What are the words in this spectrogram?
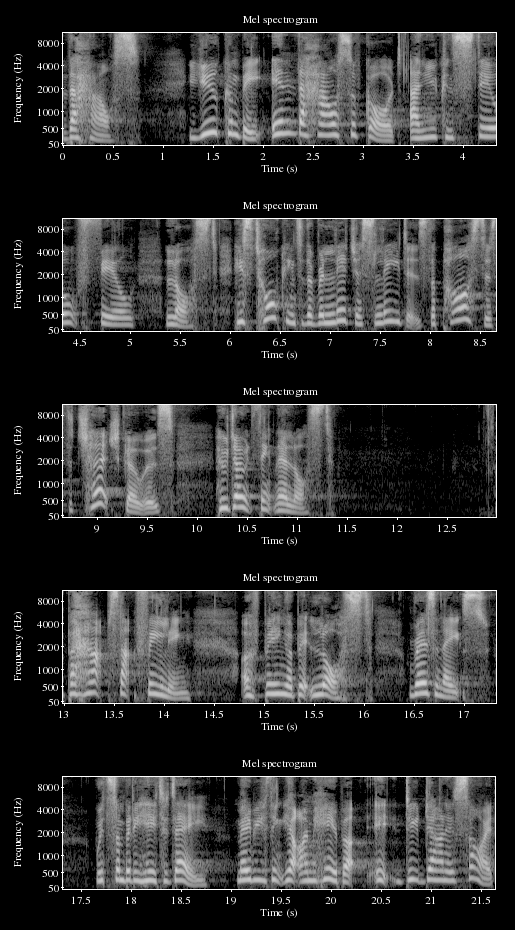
the house. You can be in the house of God and you can still feel lost. He's talking to the religious leaders, the pastors, the churchgoers who don't think they're lost. Perhaps that feeling of being a bit lost resonates with somebody here today. Maybe you think, yeah, I'm here, but it, deep down inside,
